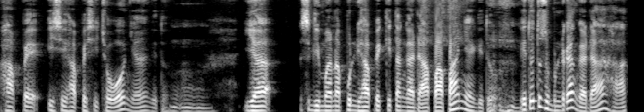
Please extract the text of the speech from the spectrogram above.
HP isi HP si cowoknya gitu. Mm-mm. ya segimanapun di HP kita nggak ada apa-apanya gitu itu tuh sebenarnya nggak ada hak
